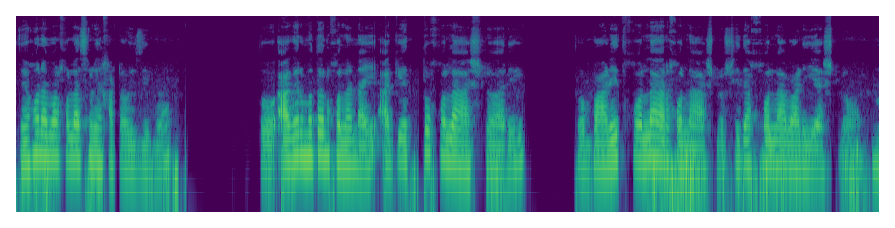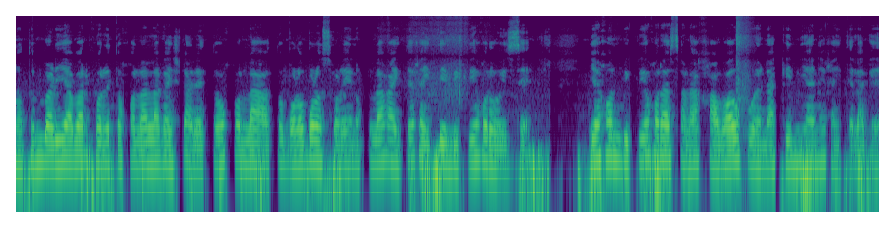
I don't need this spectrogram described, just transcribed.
তো এখন আমার খোলা ছড়ি খাটা হয়ে যাব। তো আগের মতন খোলা নাই, আগে এত খোলা আসলো, আরে। তো বাড়িত খোলা আর খোলা আসলো সেটা খোলা বাড়ি আসলো। নতুন বাড়ি আবার পরে তো খোলা লাগাইছিল আর এত খোলা, এত বড় বড় ছড়ে খোলা খাইতে খাইতে বিক্রি করা হয়েছে এখন বিক্রি করা ছাড়া খাওয়াও হয় না, কিনি আনি খাইতে লাগে।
